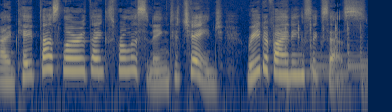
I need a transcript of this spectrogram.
I'm Kate Fessler. Thanks for listening to Change Redefining Success.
